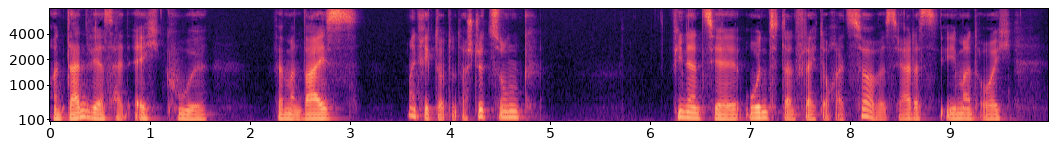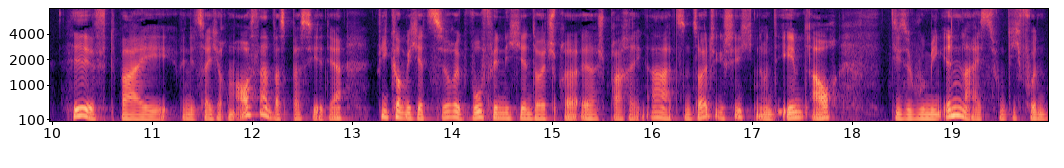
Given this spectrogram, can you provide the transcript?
Und dann wäre es halt echt cool, wenn man weiß, man kriegt dort Unterstützung, finanziell und dann vielleicht auch als Service, ja, dass jemand euch hilft bei, wenn jetzt eigentlich auch im Ausland was passiert, ja, wie komme ich jetzt zurück, wo finde ich hier einen deutschsprachigen Arzt? Und solche Geschichten und eben auch diese Rooming-In-Leistung, die ich vorhin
